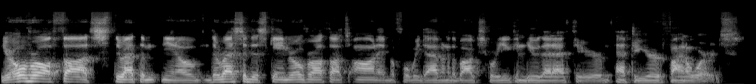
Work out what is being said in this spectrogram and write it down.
your overall thoughts throughout the you know the rest of this game, your overall thoughts on it before we dive into the box score. You can do that after your after your final words.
